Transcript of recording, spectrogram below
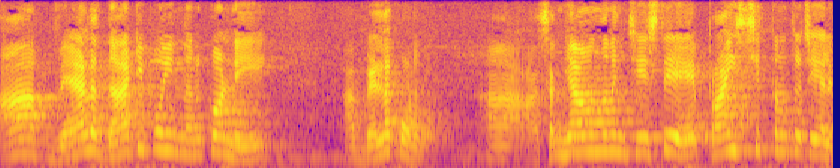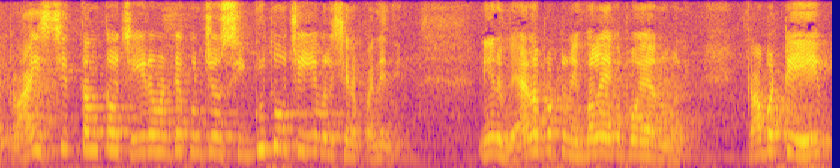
ఆ వేళ దాటిపోయింది అనుకోండి ఆ వెళ్ళకూడదు. సంధ్యావందనం చేస్తే ప్రాయశ్చిత్తంతో చేయాలి. ప్రాయశ్చిత్తంతో చేయడం అంటే కొంచెం సిగ్గుతో చేయవలసిన పనిది. నేను వేళ పట్టును ఇవ్వలేకపోయాను అని. కాబట్టి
